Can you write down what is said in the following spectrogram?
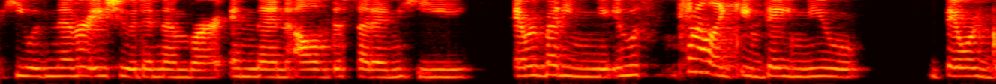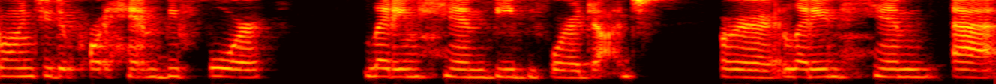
He was never issued a number. And then all of a sudden, he, everybody knew, it was kind of like if they knew they were going to deport him before letting him be before a judge or letting him uh,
